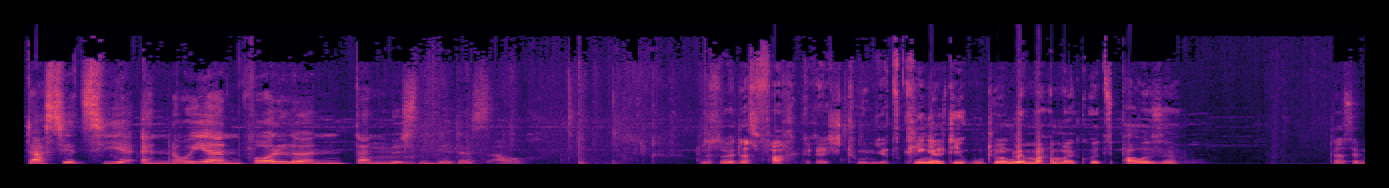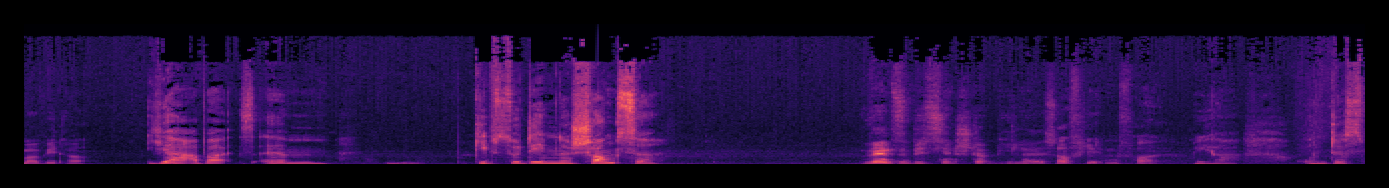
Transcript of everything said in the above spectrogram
das jetzt hier erneuern wollen, dann mhm. müssen wir das auch. Müssen wir das fachgerecht tun. Jetzt klingelt die Ute und wir machen mal kurz Pause. Da sind wir wieder. Ja, aber ähm, gibst du dem eine Chance? Wenn es ein bisschen stabiler ist, auf jeden Fall. Ja, und das,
